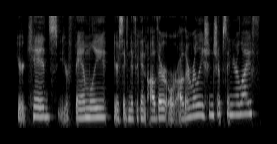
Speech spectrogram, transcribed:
your kids, your family, your significant other, or other relationships in your life.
